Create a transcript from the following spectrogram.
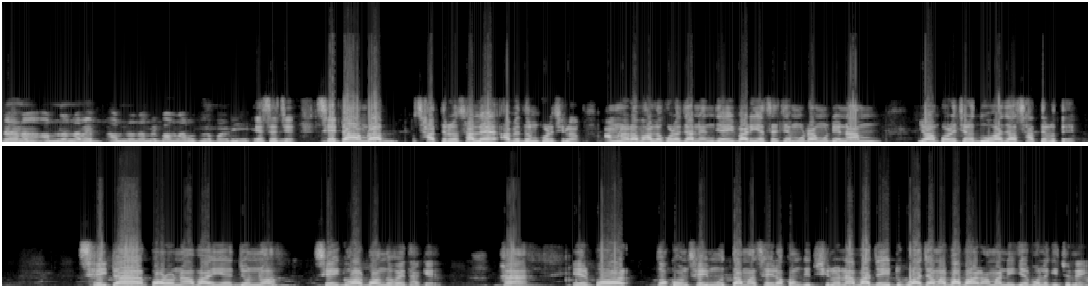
না না আপনার নামে আপনার নামে বাংলা আবাসনের বাড়ি। এসেছে। সেটা আমরা সতেরো সালে আবেদন করেছিলাম। আপনারা ভালো করে জানেন যে এই বাড়ি এসেছে মোটামুটি নাম জমা পড়েছিল দু হাজার সতেরোতে। সেইটা করোনা বা ইয়ের জন্য সেই ঘর বন্ধ হয়ে থাকে। হ্যাঁ এরপর তখন সেই মুহূর্তে আমার সেই রকম কিছু ছিল না বা যেইটুকু আছে আমার বাবার আমার নিজের বলে কিছু নেই।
